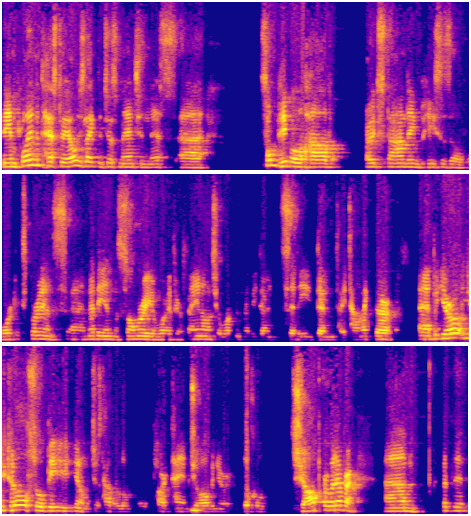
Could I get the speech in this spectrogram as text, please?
the employment history. I always like to just mention this. Uh, some people have outstanding pieces of work experience. Uh, maybe in the summary, or if you're finance, you're working maybe down in the city, down Titanic there. Uh, but you're you could also be, you know, just have a local part-time job in your local shop or whatever. Um, but the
